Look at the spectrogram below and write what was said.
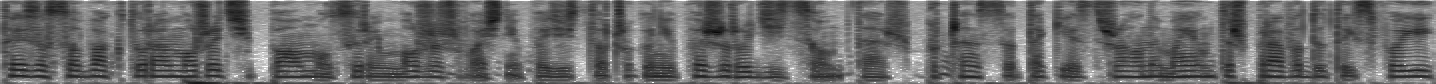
to jest osoba, która może ci pomóc, której możesz właśnie powiedzieć to, czego nie powiesz rodzicom też, bo często tak jest, że one mają też prawo do tej swojej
